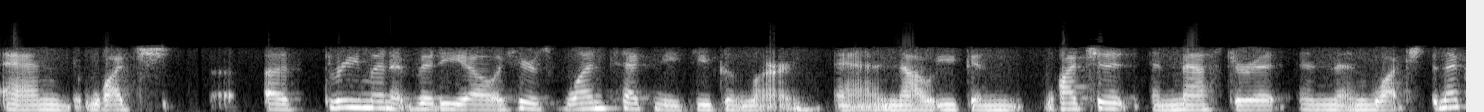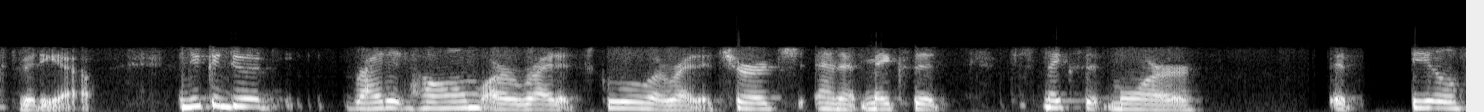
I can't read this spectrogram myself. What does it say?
and watch a three minute video. Here's one technique you can learn, and now you can watch it and master it, and then watch the next video. And you can do it right at home, or right at school, or right at church, and it makes it just makes it more. It feels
